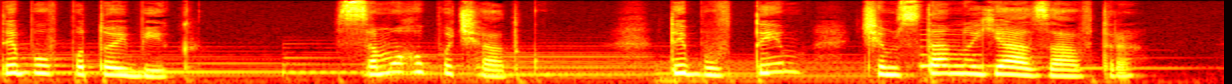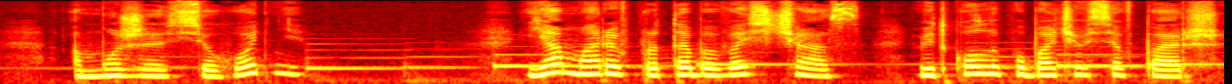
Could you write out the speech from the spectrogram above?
Ти був по той бік, з самого початку. Ти був тим, чим стану я завтра. А може, сьогодні? Я марив про тебе весь час, відколи побачився вперше,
